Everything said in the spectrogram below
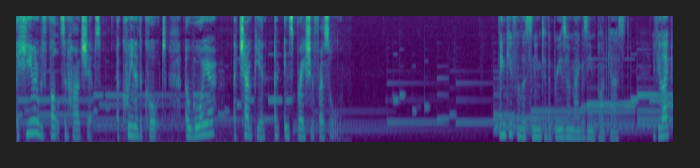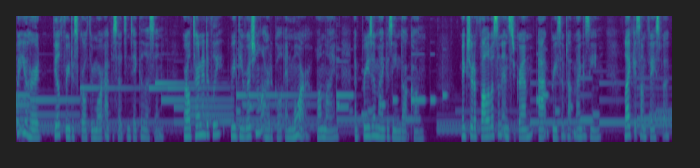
a human with faults and hardships, a queen of the court, a warrior, a champion, an inspiration for us all. Thank you for listening to the Brizo Magazine podcast. If you liked what you heard, feel free to scroll through more episodes and take a listen. Or alternatively, read the original article and more online at brizomagazine.com. Make sure to follow us on Instagram at breezo.magazine, like us on Facebook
